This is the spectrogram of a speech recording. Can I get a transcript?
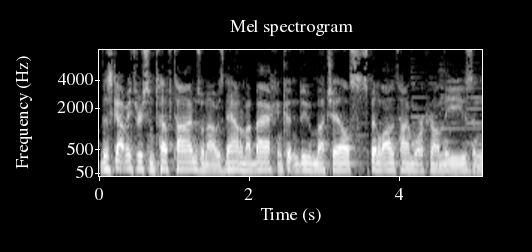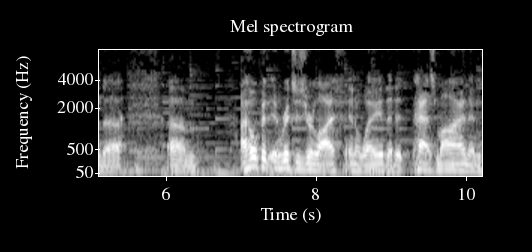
this got me through some tough times when I was down on my back and couldn't do much else. Spent a lot of time working on these and, uh, um, I hope it enriches your life in a way that it has mine. And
